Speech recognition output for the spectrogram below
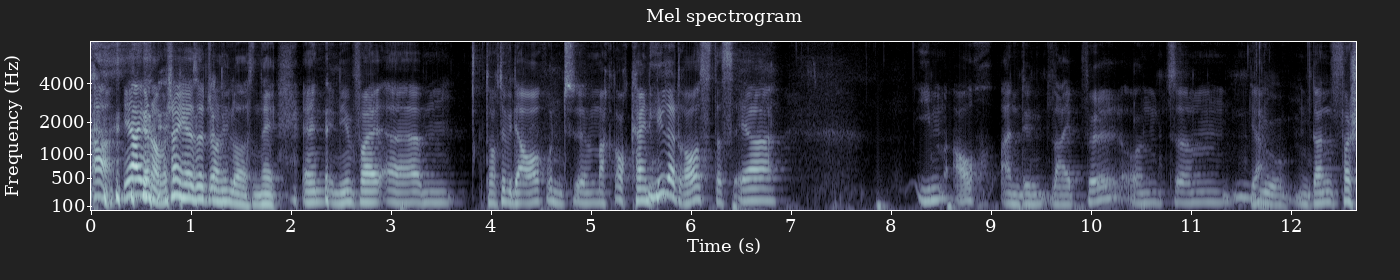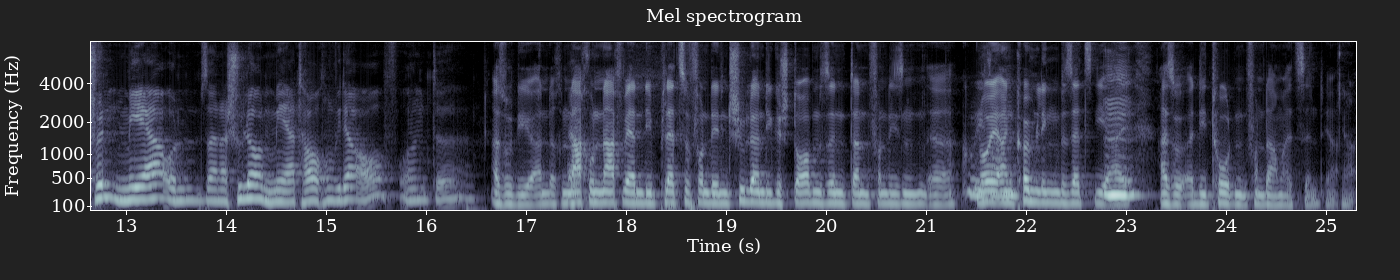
Ah, ja, genau, wahrscheinlich heißt er Johnny Lawson. Nee, in, in jedem Fall ähm, taucht er wieder auf und äh, macht auch keinen Hehl daraus, dass er ihm auch an den Leib will. Und ähm, ja, Jo. dann verschwinden mehr und seiner Schüler und mehr tauchen wieder auf. Und äh, Also die anderen. Ja. Nach und nach werden die Plätze von den Schülern, die gestorben sind, dann von diesen äh, Neuankömmlingen besetzt, die halt- also äh, die Toten von damals sind, ja. Ja.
